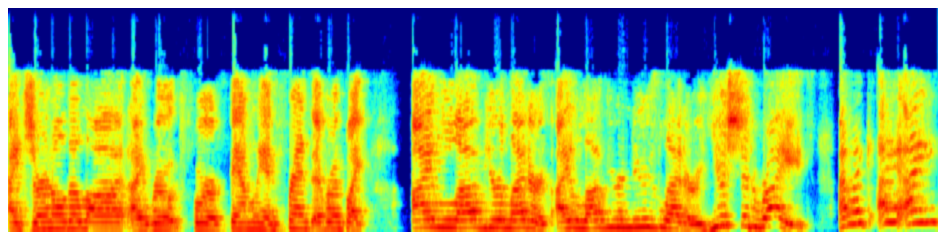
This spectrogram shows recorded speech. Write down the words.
I journaled a lot. I wrote for family and friends. Everyone's like, I love your letters. I love your newsletter. You should write. I'm like, I, I,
